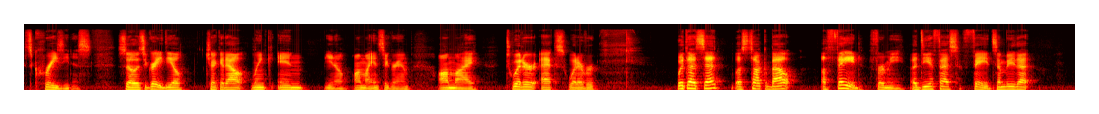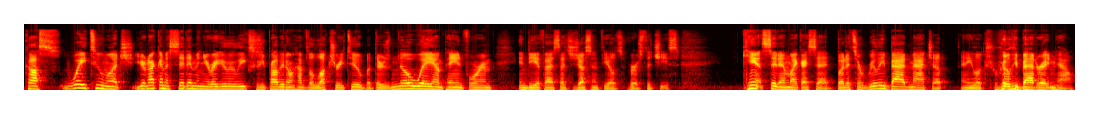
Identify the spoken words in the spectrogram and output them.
It's craziness. So it's a great deal check it out. Link in, you know, on my Instagram, on my Twitter, X, whatever. With that said, let's talk about a fade for me, a DFS fade. Somebody that costs way too much. You're not going to sit him in your regular leagues because you probably don't have the luxury to, but there's no way I'm paying for him in DFS. That's Justin Fields versus the Chiefs. Can't sit him, like I said, but it's a really bad matchup, and he looks really bad right now.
